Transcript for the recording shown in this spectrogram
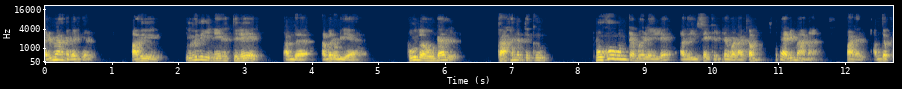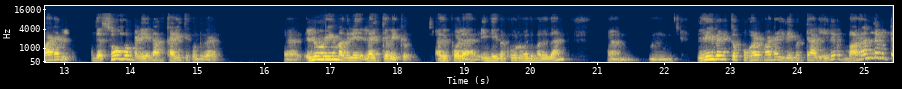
அருமையானவர்கள் அது இறுதி நேரத்திலே அந்த அவருடைய பூத உடல் தகனத்துக்கு புகுகின்ற வேளையில அது இசைக்கின்ற வழக்கம். ஒரு அருமையான பாடல். அந்த பாடல் அந்த சோகங்களை எல்லாம் கரைத்து கொண்டு வரும். எல்லோரையும் அதிலே லைக்க வைக்கும். அது போல இங்க இவர் கூறுவதும் அதுதான். உம் இறைவனுக்கு புகழ்பாட இதை விட்டால் இது மறந்து விட்ட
